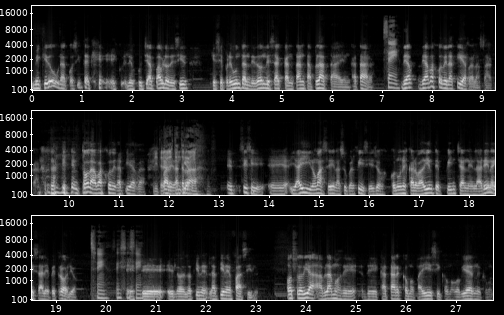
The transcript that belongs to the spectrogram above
me quedó una cosita que le escuché a Pablo decir que se preguntan de dónde sacan tanta plata en Qatar. Sí. De, abajo de la tierra la sacan, la tienen toda abajo de la tierra. Literal, está enterrada. Eh, sí, sí, eh, y ahí nomás, en la superficie, ellos con un escarbadiente pinchan en la arena y sale petróleo. Sí, sí, sí. Este, lo, lo la tienen fácil. Otro día hablamos de, Qatar como país y como gobierno y como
